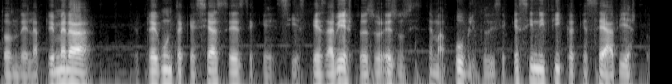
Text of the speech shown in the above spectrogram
donde la primera pregunta que se hace es de que si es que es abierto, eso es un sistema público, dice, ¿qué significa que sea abierto?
